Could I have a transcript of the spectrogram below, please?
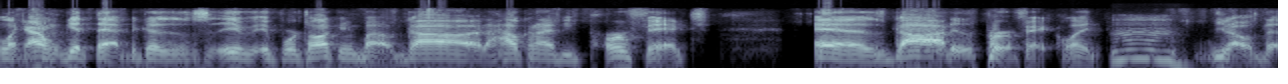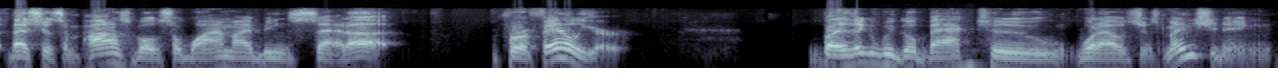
like, I don't get that because if, if we're talking about God, how can I be perfect as God is perfect? Like, Mm, you know, th- that's just impossible. So why am I being set up for a failure? But I think if we go back to what I was just mentioning,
